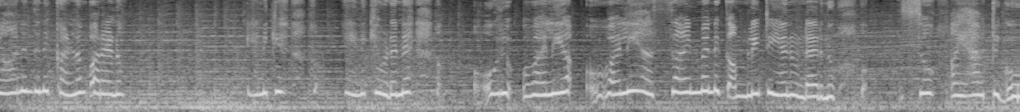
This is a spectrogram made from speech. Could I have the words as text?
ഞാൻ എന്തിനു കള്ളം പറയണം? എനിക്ക് എനിക്ക് ഉടനെ ഒരു വലിയ വലിയ അസൈൻമെന്റ് കംപ്ലീറ്റ് ചെയ്യാനുണ്ടായിരുന്നു. So I have to go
